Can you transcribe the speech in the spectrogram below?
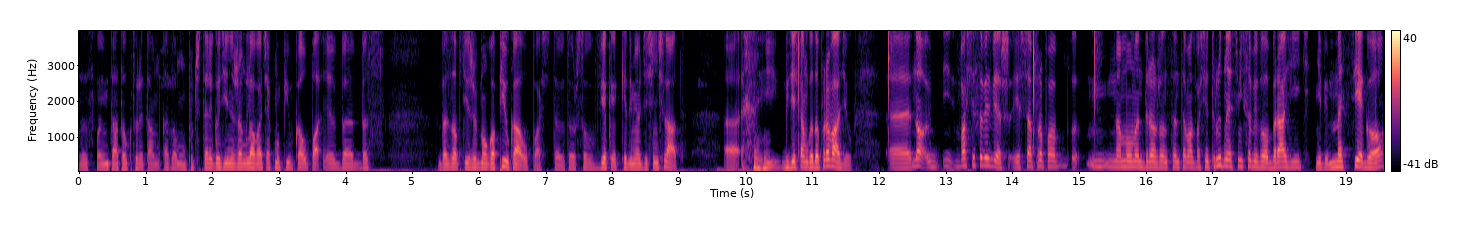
ze swoim tatą, który tam kazał mu po 4 godziny żonglować, jak mu piłka upa- be, bez, bez opcji, żeby mogła piłka upaść. To, to już są wiek, kiedy miał 10 lat. E, I gdzieś tam go doprowadził. E, no i właśnie sobie wiesz, jeszcze a propos, na moment drążąc ten temat, właśnie trudno jest mi sobie wyobrazić, nie wiem, Messiego,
